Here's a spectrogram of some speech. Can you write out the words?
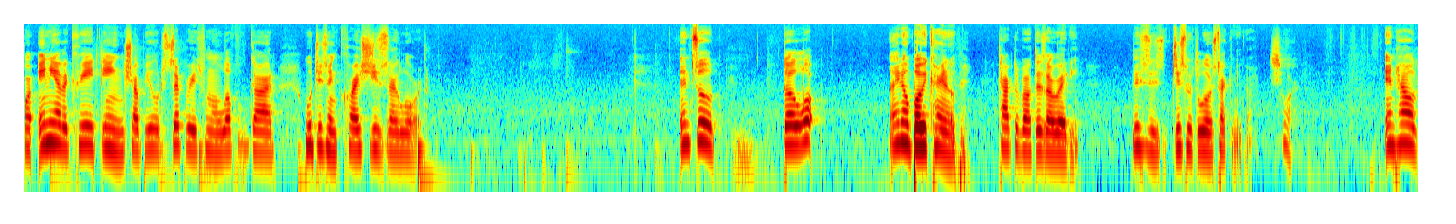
or any other created thing shall be able to separate us from the love of God, which is in Christ Jesus our Lord. And so, the Lord, I know Bowie kind of talked about this already. This is just what the Lord's talking about Sure. and how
